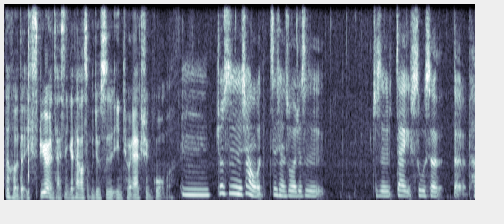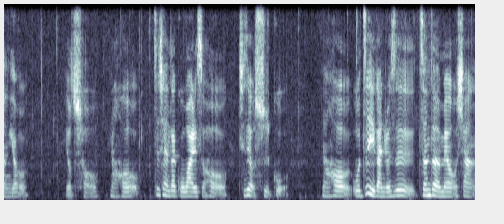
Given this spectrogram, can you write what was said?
任何的 experience，还是你跟他有什么就是 interaction 过吗？嗯，就是像我之前说的，就是就是在宿舍的朋友有抽，然后之前在国外的时候其实有试过，然后我自己感觉是真的没有像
